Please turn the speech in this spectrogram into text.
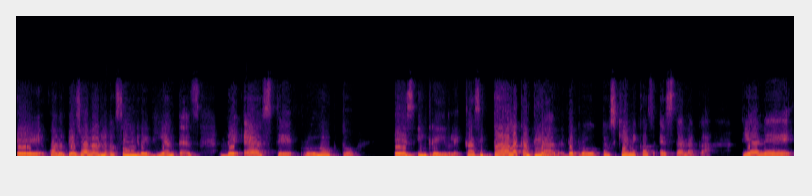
eh, cuando empiezo a ver los ingredientes de este producto, es increíble. Casi toda la cantidad de productos químicos están acá. Tiene,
